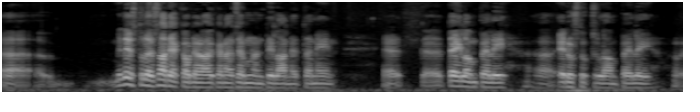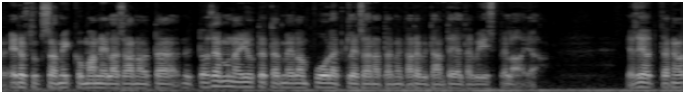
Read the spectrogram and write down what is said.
ää, miten tulee sarjakauden aikana sellainen tilanne, että niin teillä on peli, edustuksella on peli. Edustuksessa Mikko Mannila sanoi, että nyt on semmoinen juttu, että meillä on puolet klesana, että me tarvitaan teiltä viisi pelaajaa. Ja se, että no,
